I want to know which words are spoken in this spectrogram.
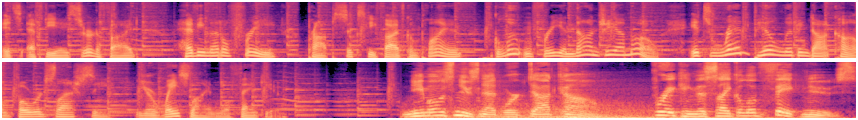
It's FDA certified, heavy metal free, Prop 65 compliant, gluten free, and non GMO. It's redpillliving.com forward slash C. Your waistline will thank you. NemosNewsNetwork.com. Breaking the cycle of fake news.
